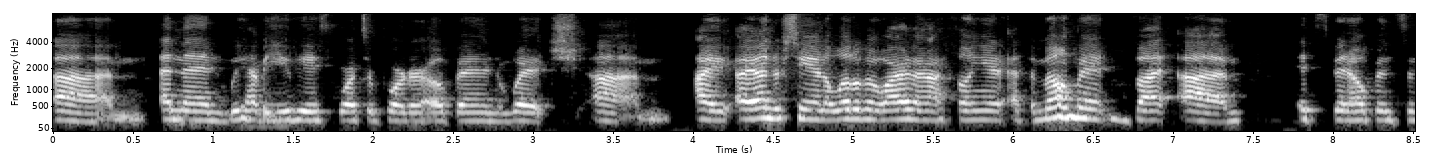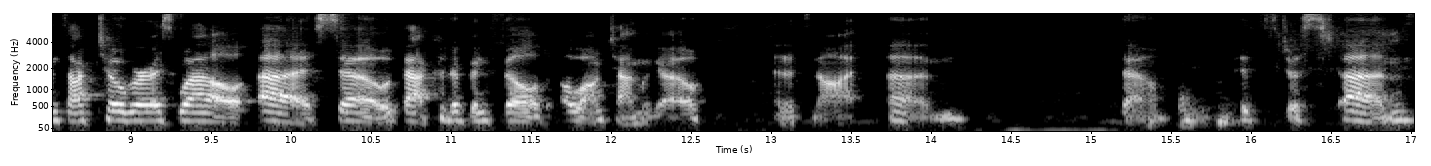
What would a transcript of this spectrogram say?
Um, and then we have a UVA sports reporter open, which um, I, I, understand a little bit why they're not filling it at the moment, but um, it's been open since October as well. Uh, so that could have been filled a long time ago, and it's not. Um, so it's just um,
